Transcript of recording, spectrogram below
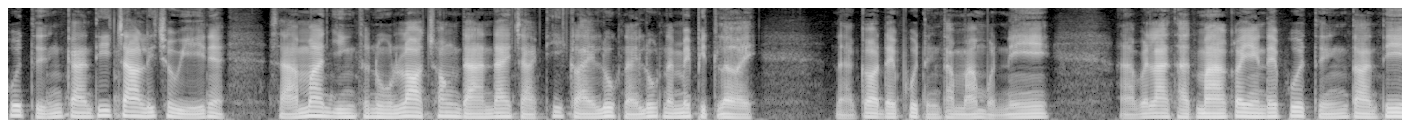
พูดถึงการที่เจ้าลิชวีเนี่ยสามารถยิงธนูลอดช่องดานได้จากที่ไกลลูกไหนลูกนั้นไม่ผิดเลยนะก็ได้พูดถึงธรรมะหมดนี้ เวลาถัดมาก็ยังได้พูดถึงตอนที่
